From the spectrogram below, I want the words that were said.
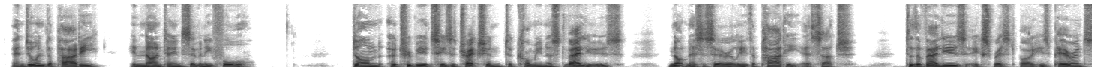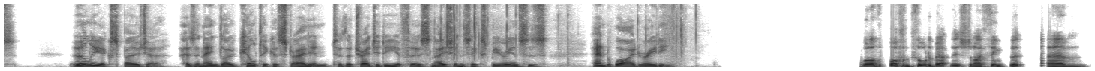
and joined the party in 1974. Don attributes his attraction to communist values, not necessarily the party as such, to the values expressed by his parents, early exposure as an Anglo Celtic Australian to the tragedy of First Nations experiences, and wide reading. Well, I've often thought about this, and I think that um,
